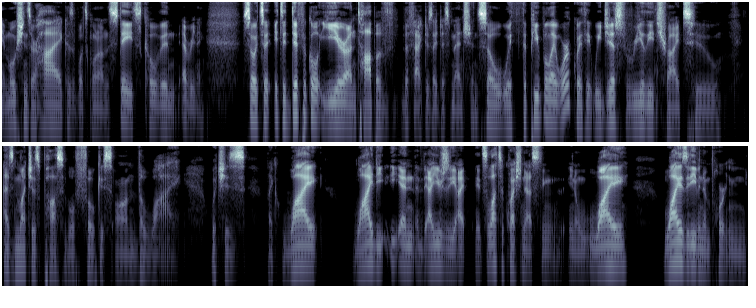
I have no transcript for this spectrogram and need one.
emotions are high because of what's going on in the states, COVID, everything. So it's a it's a difficult year on top of the factors I just mentioned. So with the people I work with, it we just really try to, as much as possible, focus on the why, which is like why why do you, and I usually I it's lots of question asking, you know, why why is it even important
